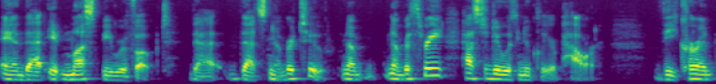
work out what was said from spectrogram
and that it must be revoked. That, that's number two. Num- number three has to do with nuclear power. The current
